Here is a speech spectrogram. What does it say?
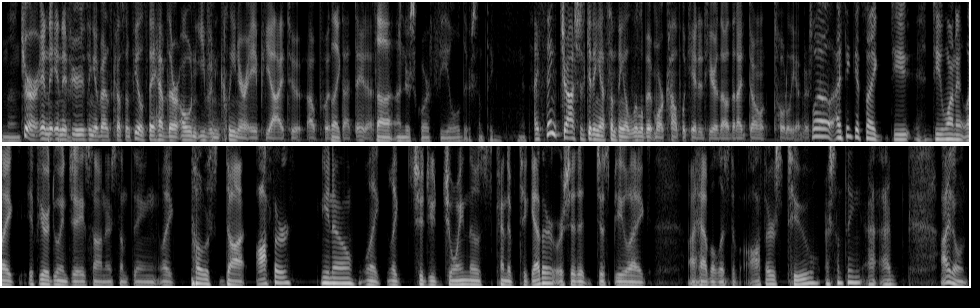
And Sure, and and if you're using advanced custom fields, they have their own even cleaner API to output like that data. the underscore field or something. It's, I think Josh is getting at something a little bit more complicated here, though, that I don't totally understand. well, I think it's like do you do you want it like if you're doing JSON or something like post dot author, you know, like like should you join those kind of together or should it just be like I have a list of authors too or something? I I, I don't.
